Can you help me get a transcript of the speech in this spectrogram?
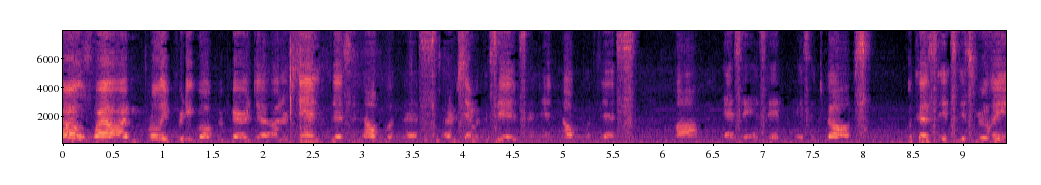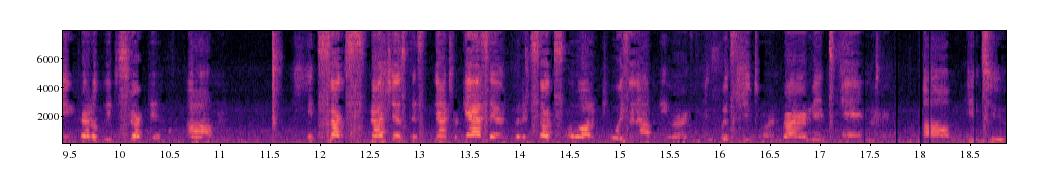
oh wow, I'm really pretty well prepared to understand this and help with this, understand what this is and, and help with this um, as, it, as, it, as it develops because it's, it's really incredibly destructive. Um, it sucks not just this natural gas out, but it sucks a lot of poison out of the earth and puts it into our environment and um, into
